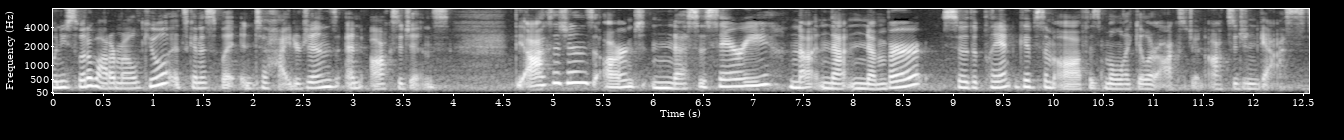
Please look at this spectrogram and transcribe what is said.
When you split a water molecule, it's going to split into hydrogens and oxygens. The oxygens aren't necessary, not in that number, so the plant gives them off as molecular oxygen, oxygen gas.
